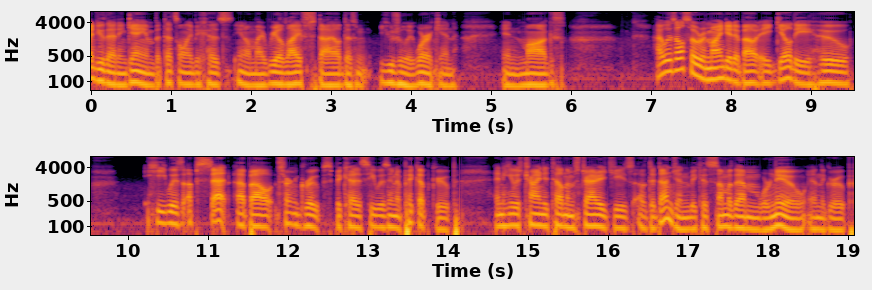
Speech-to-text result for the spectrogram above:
i do that in game but that's only because you know my real life style doesn't usually work in in mogs i was also reminded about a guildie who he was upset about certain groups because he was in a pickup group and he was trying to tell them strategies of the dungeon because some of them were new in the group.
